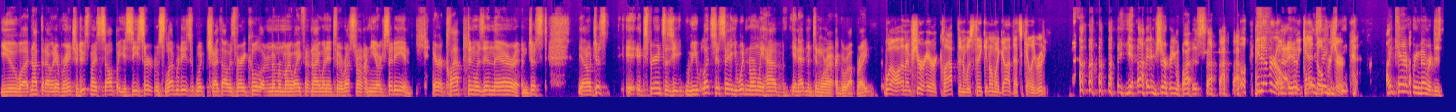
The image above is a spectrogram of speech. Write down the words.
you uh, not that I would ever introduce myself but you see certain celebrities which I thought was very cool I remember my wife and I went into a restaurant in New York City and Eric Clapton was in there and just you know just experiences you, you, let's just say you wouldn't normally have in Edmonton where I grew up, right? Well, and I'm sure Eric Clapton was thinking, "Oh my God, that's Kelly Hrudey." yeah, I'm sure he was. well, you never know. we can't know for sure. I can't remember. Does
